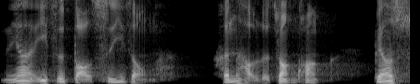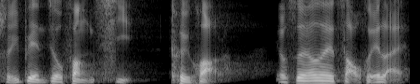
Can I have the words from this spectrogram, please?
你要一直保持一种很好的状况，不要随便就放弃、退化了。有时候要再找回来，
